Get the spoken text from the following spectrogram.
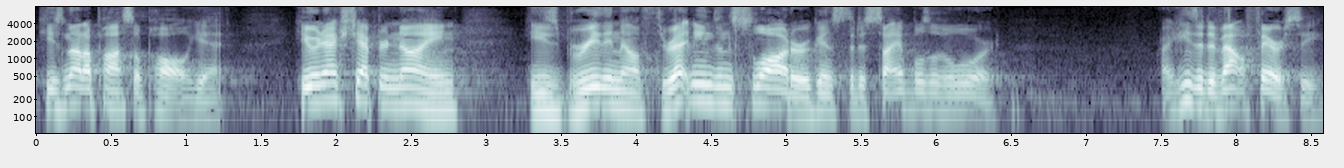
he's not Apostle Paul yet. Here in Acts chapter 9, he's breathing out threatenings and slaughter against the disciples of the Lord. Right? He's a devout Pharisee.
